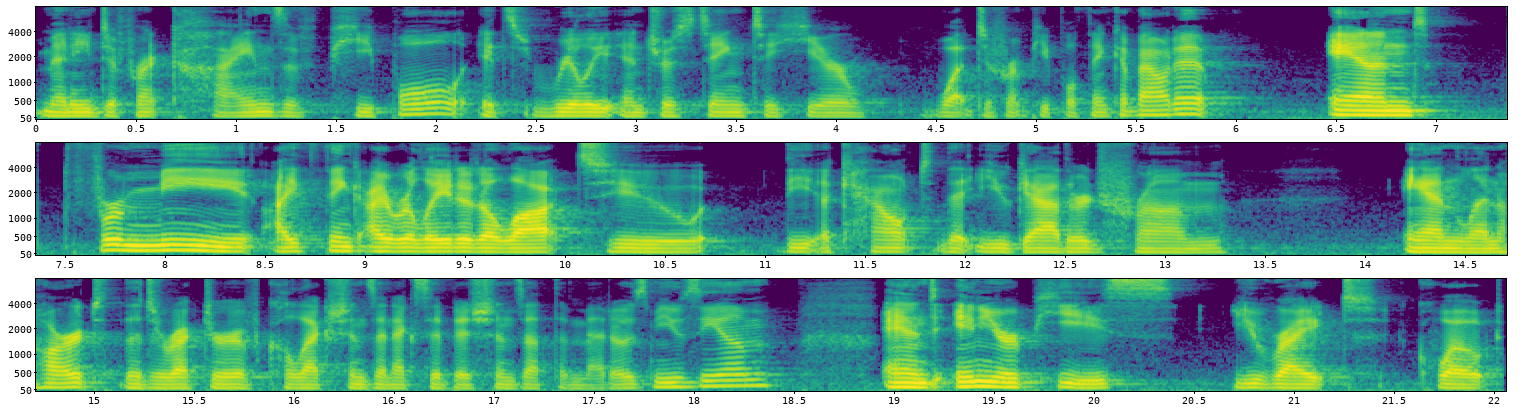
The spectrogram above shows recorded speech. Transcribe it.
many different kinds of people. It's really interesting to hear what different people think about it. And for me, I think I related a lot to the account that you gathered from Anne Lenhart, the director of collections and exhibitions at the Meadows Museum. And in your piece, you write, quote,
